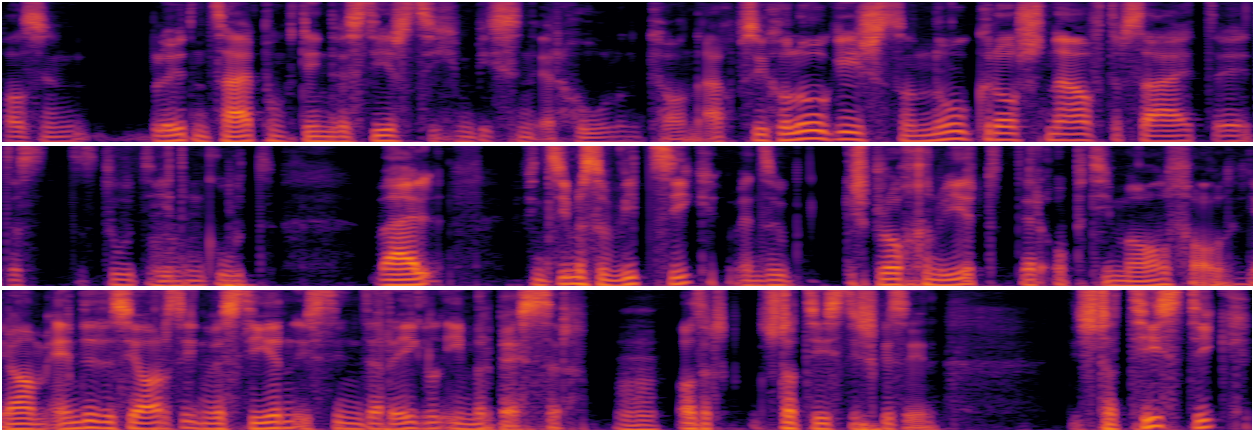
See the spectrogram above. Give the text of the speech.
falls du einen blöden Zeitpunkt investierst, sich ein bisschen erholen kann. Auch psychologisch, so ein Notgroschen auf der Seite, das, das tut Mhm. jedem gut. Weil ich finde es immer so witzig, wenn so gesprochen wird, der Optimalfall. Ja, am Ende des Jahres investieren ist in der Regel immer besser. Mhm. Oder statistisch gesehen. Die Statistik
